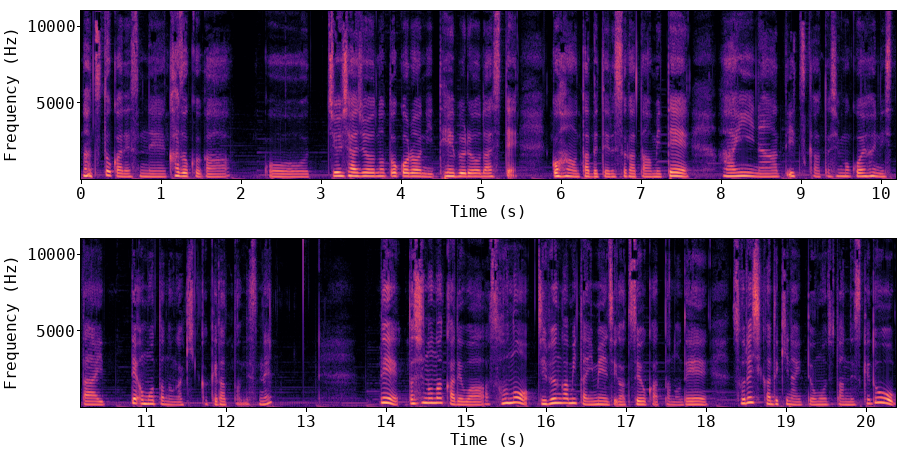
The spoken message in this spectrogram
夏とかですね家族が駐車場のところにテーブルを出してご飯を食べてる姿を見てあいいなっていつか私もこういう風にしたいって思ったのがきっかけだったんですね。で私の中ではその自分が見たイメージが強かったのでそれしかできないって思ってたんですけど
